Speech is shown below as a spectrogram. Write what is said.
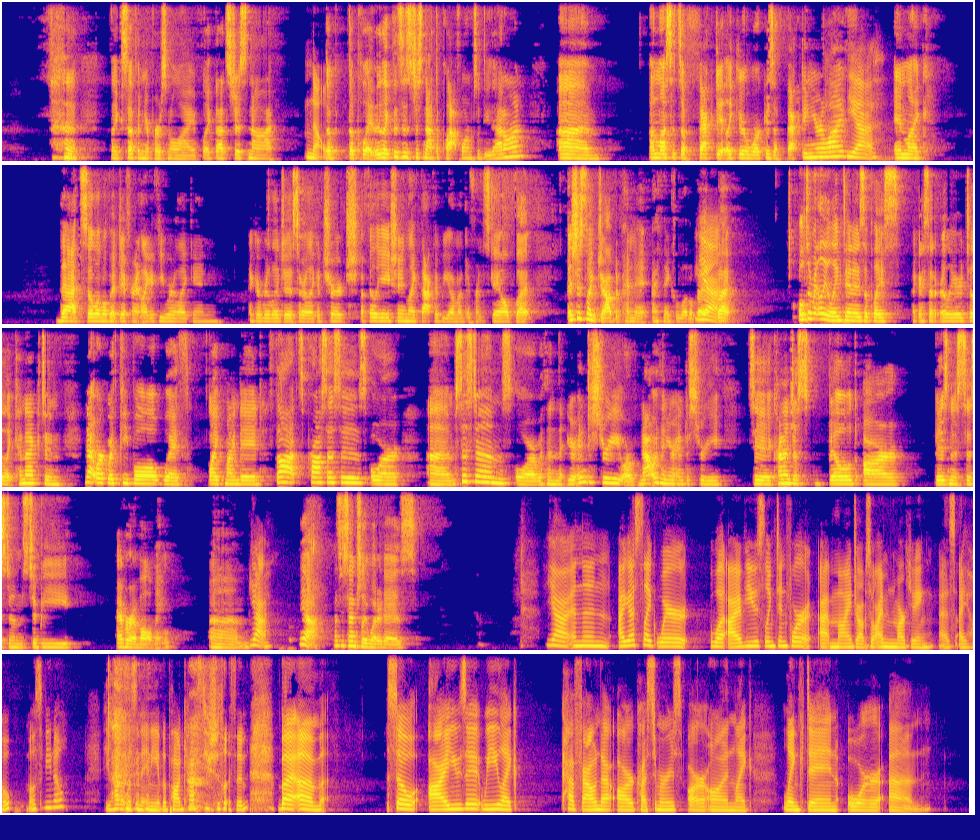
like stuff in your personal life like that's just not no. the the play like this is just not the platform to do that on um unless it's affected like your work is affecting your life yeah. and like that's a little bit different like if you were like in like a religious or like a church affiliation like that could be on a different scale but it's just like job dependent i think a little bit Yeah. but ultimately LinkedIn is a place, like I said earlier, to like connect and network with people with like-minded thoughts, processes, or um, systems, or within the, your industry, or not within your industry, to kind of just build our business systems to be ever evolving. Um, Yeah. yeah, that's essentially what it is. Yeah, and then I guess like where what I've used LinkedIn for at my job. So I'm marketing, as I hope most of you know. If you haven't listened to any of the podcasts, you should listen. But um, so I use it. We like have found that our customers are on like LinkedIn or um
